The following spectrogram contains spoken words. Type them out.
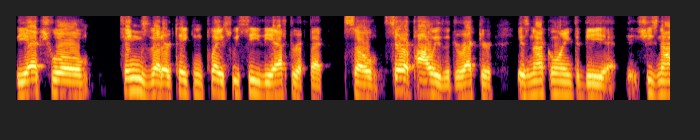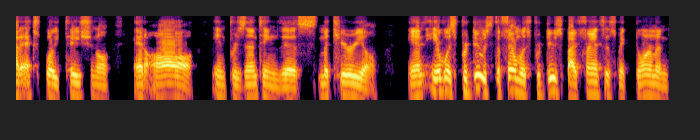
the actual things that are taking place. We see the after effect. So sarah Polley, the director is not going to be she's not exploitational at all in presenting this material. And it was produced the film was produced by frances mcdormand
